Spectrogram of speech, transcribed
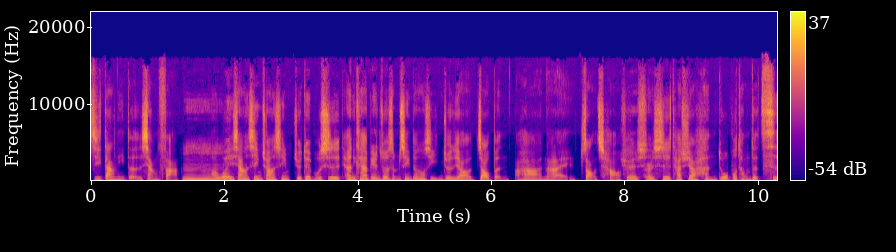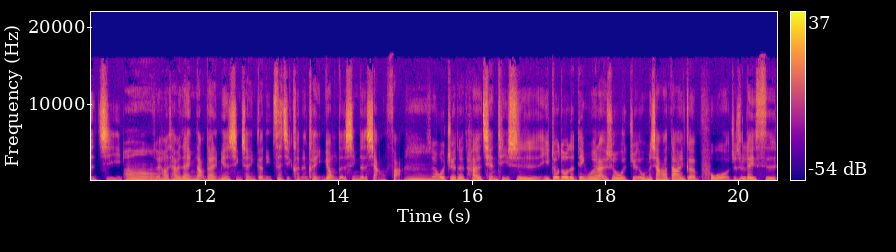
激荡你的想法，嗯，然后我也相信创新绝对不是啊，你看到别人做什么新的东西，你就是要照本把它拿来照抄，确实，而是它需要很多不同的刺激，嗯，最后才会在你脑袋里面形成一个你自己可能可以用的新的想法，嗯，所以我觉得它的前提是以多多的定位来说，我觉得我们想要当一个 pool，就是类似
